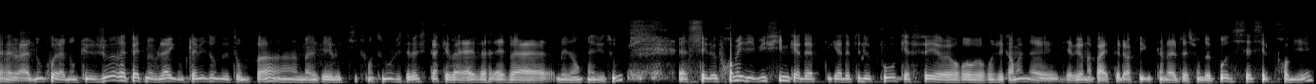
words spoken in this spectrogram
Euh, donc voilà, donc je répète ma blague, donc la maison ne tombe pas, hein, malgré le titre. Tout le monde j'étais là, j'espère qu'elle va, elle va, mais non, rien du tout. Euh, c'est le premier des huit films qui a adapté, adapté de Poe qu'a fait euh, Roger Corman. il y avait, on a parlé tout à l'heure qu'il y a eu plein d'adaptations de Poe, c'est le premier.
